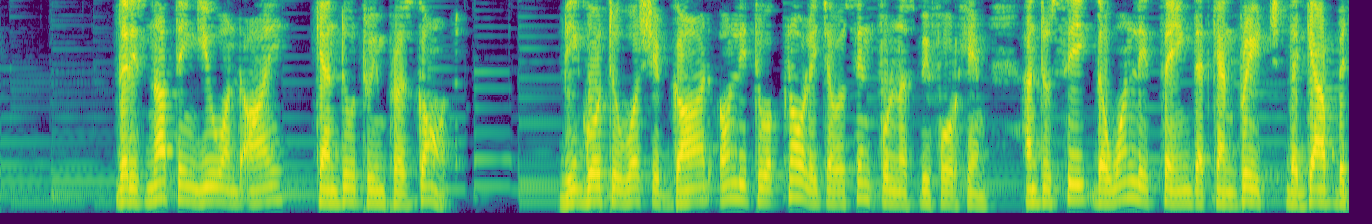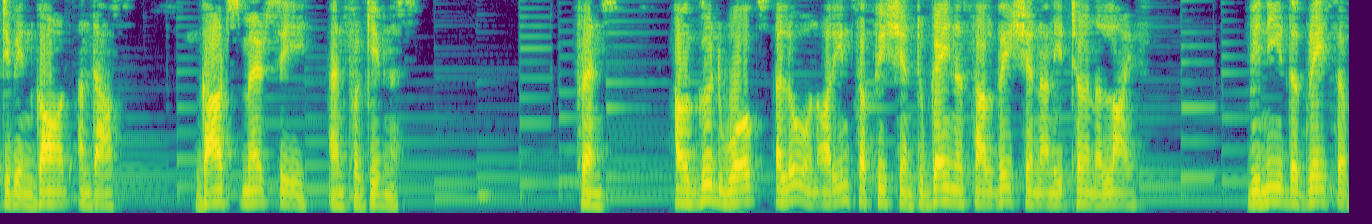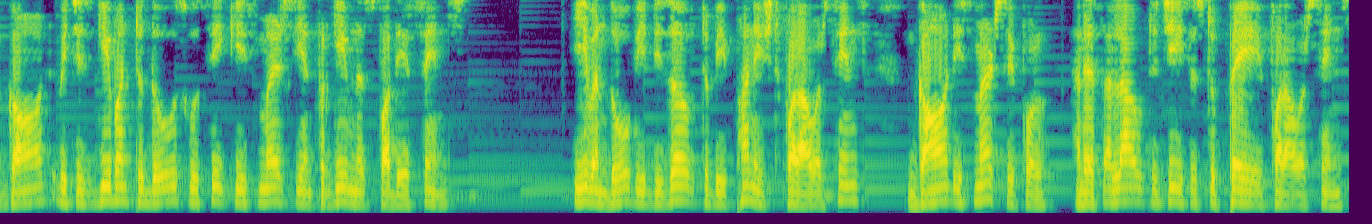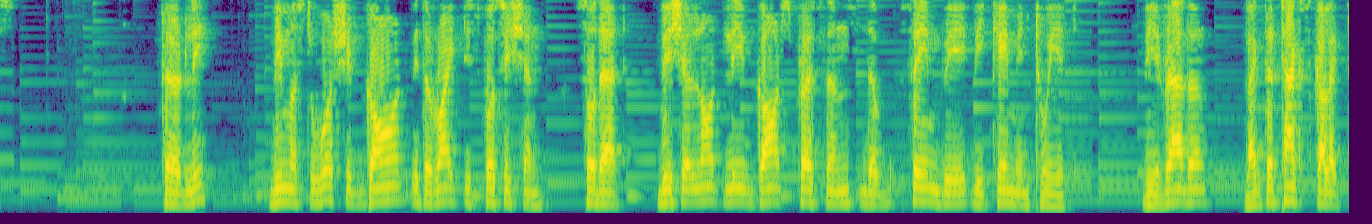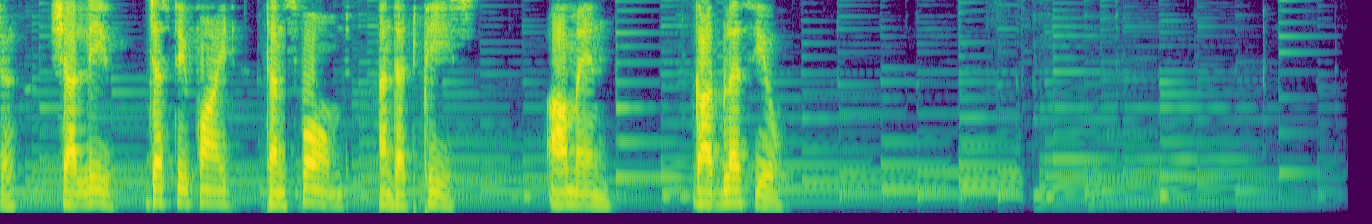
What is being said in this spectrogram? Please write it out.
There is nothing you and I can do to impress God. We go to worship God only to acknowledge our sinfulness before Him and to seek the only thing that can bridge the gap between God and us God's mercy and forgiveness. Friends, our good works alone are insufficient to gain us salvation and eternal life. We need the grace of God which is given to those who seek His mercy and forgiveness for their sins. Even though we deserve to be punished for our sins, God is merciful and has allowed Jesus to pay for our sins. Thirdly, we must worship God with the right disposition so that we shall not leave God's presence the same way we came into it. We rather, like the tax collector, shall live justified, transformed, and at peace. Amen. God bless you.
